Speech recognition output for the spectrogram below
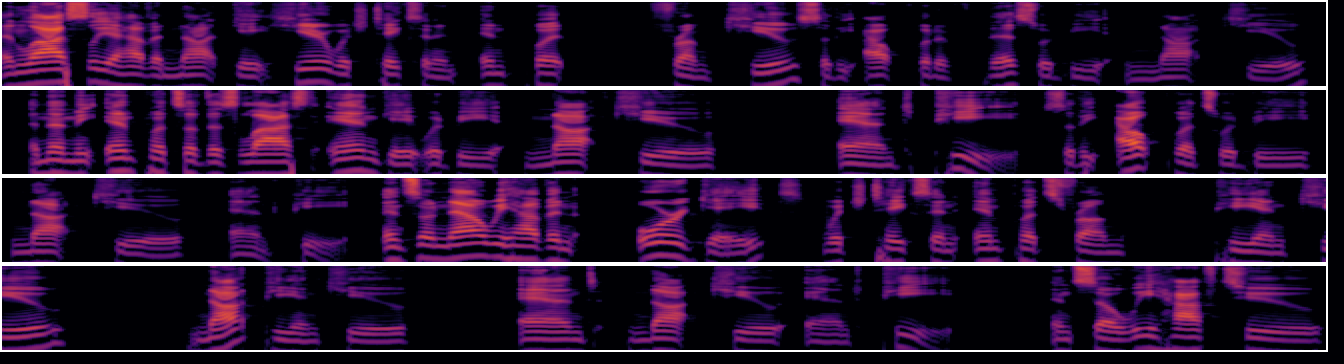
And lastly, I have a NOT gate here, which takes in an input from Q. So the output of this would be not Q. And then the inputs of this last AND gate would be not Q and P. So the outputs would be not Q and P. And so now we have an OR gate, which takes in inputs from P and Q, not P and Q, and not Q and P. And so we have to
